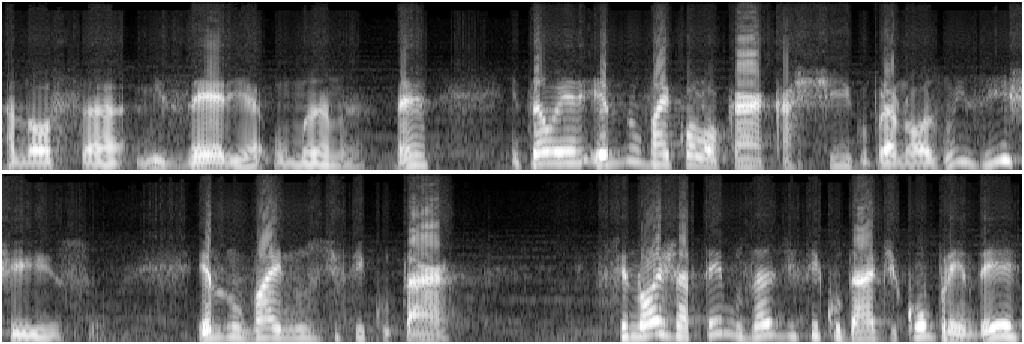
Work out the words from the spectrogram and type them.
a nossa miséria humana, né? Então ele, ele não vai colocar castigo para nós, não existe isso. Ele não vai nos dificultar. Se nós já temos a dificuldade de compreender,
